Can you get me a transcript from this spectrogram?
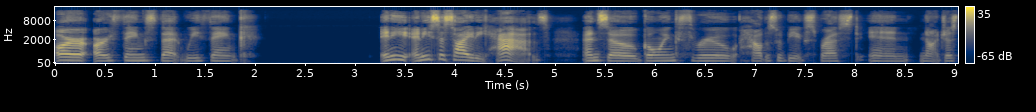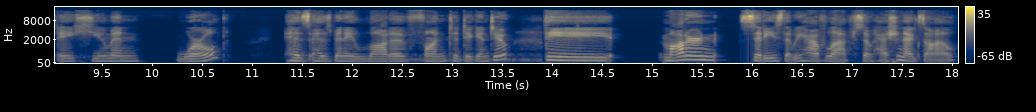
are are things that we think any any society has. And so going through how this would be expressed in not just a human world has has been a lot of fun to dig into. The modern cities that we have left, so Hesh and exile,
